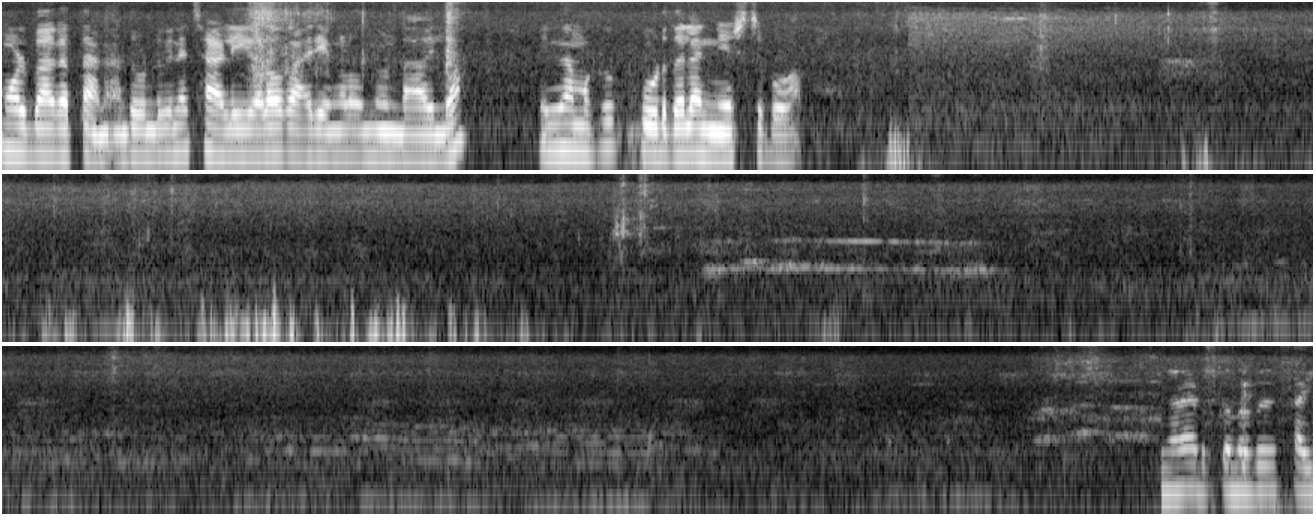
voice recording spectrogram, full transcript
മോൾ ഭാഗത്താണ്. അതുകൊണ്ട് പിന്നെ ചളികളോ കാര്യങ്ങളോ ഒന്നും ഉണ്ടാവില്ല. ഇനി നമുക്ക് കൂടുതൽ അന്വേഷിച്ച് പോവാം. ഇങ്ങനെ എടുക്കുന്നത് കൈ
